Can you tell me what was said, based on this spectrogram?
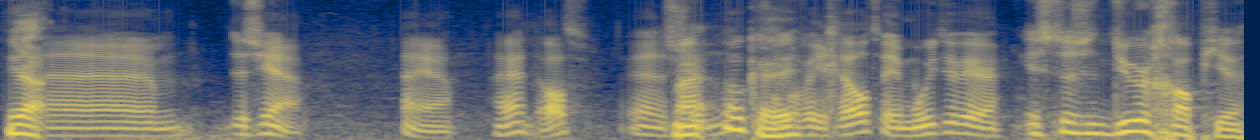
Ja. Uh, dus ja, nou ja, hè, dat. Uh, maar, oké. van je geld en je moeite weer. Is het dus een duur grapje?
